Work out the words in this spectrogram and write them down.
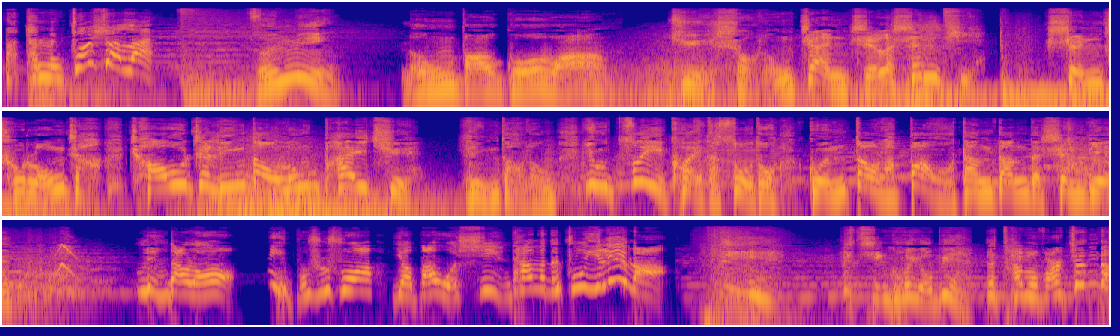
把他们抓上来。遵命，龙宝国王。巨兽龙站直了身体，伸出龙掌朝着灵道龙拍去。灵道龙用最快的速度滚到了鲍当当的身边。灵道龙，你不是说要帮我吸引他们的注意力吗？你情况有变，他们玩真的，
